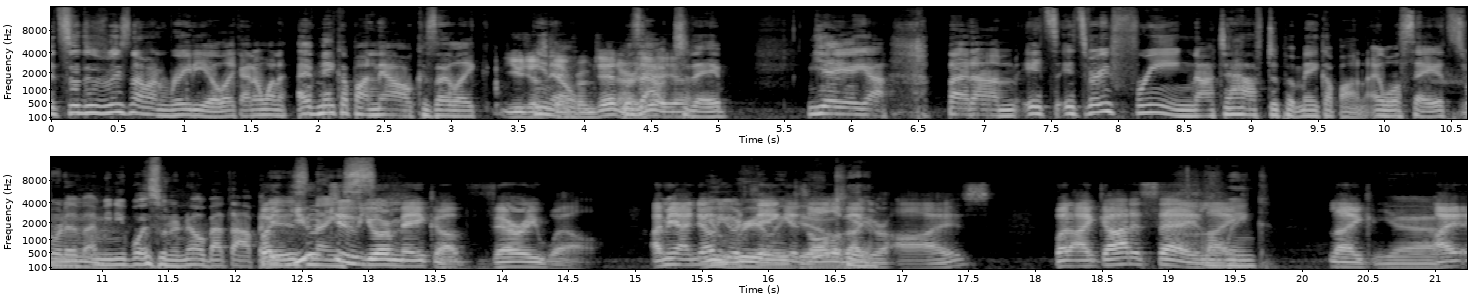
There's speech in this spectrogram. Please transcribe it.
It's so the reason I'm on radio. Like, I don't want to. I have makeup on now because I like. You just came know, from dinner. Was Yeah, out yeah. today. Yeah, yeah, yeah. But um, it's it's very freeing not to have to put makeup on. I will say it's sort of. I mean, you boys wouldn't know about that, but, but it is you nice. do your makeup very well. I mean, I know You your really thing is all about Yeah. your eyes, but I gotta say, A like, wink. like, Yeah. I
